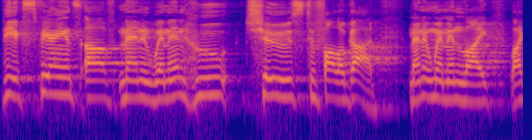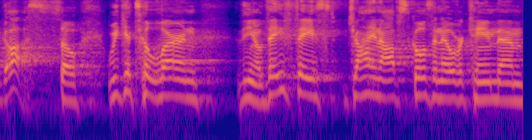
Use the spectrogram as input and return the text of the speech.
the experience of men and women who choose to follow God, men and women like, like us. So we get to learn, you know, they faced giant obstacles and overcame them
